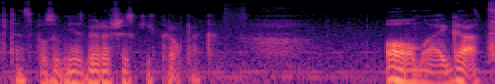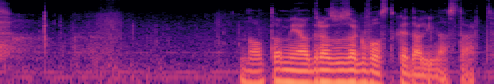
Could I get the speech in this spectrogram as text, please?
W ten sposób nie zbiorę wszystkich kropek. Oh my god. No to mnie od razu zagwozdkę dali na start.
